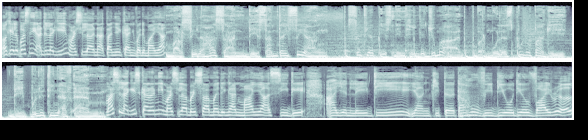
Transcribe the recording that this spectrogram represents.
Okey lepas ni ada lagi Marsila nak tanyakan kepada Maya Marsila Hasan di Santai Siang. Setiap Isnin hingga Jumaat bermula 10 pagi di Bulletin FM. Masih lagi sekarang ni Marsila bersama dengan Maya Sidik Iron Lady Yang kita tahu video dia viral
